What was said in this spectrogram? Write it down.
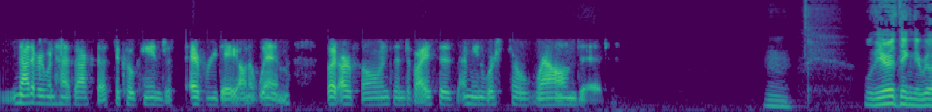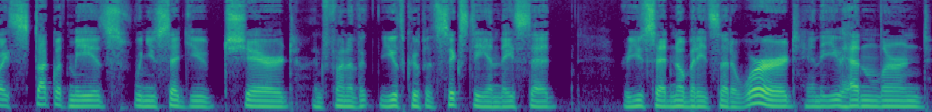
not everyone has access to cocaine just every day on a whim. But our phones and devices, I mean, we're surrounded Well, the other thing that really stuck with me is when you said you shared in front of the youth group of 60 and they said, or you said nobody had said a word and that you hadn't learned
